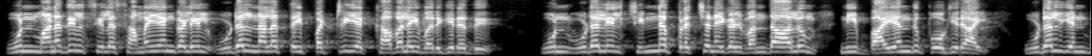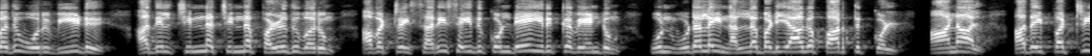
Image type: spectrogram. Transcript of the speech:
உன் மனதில் சில சமயங்களில் உடல் நலத்தை பற்றிய கவலை வருகிறது. உன் உடலில் சின்ன பிரச்சனைகள் வந்தாலும் நீ பயந்து போகிறாய். உடல் என்பது ஒரு வீடு. அதில் சின்ன சின்ன பழுது வரும். அவற்றை சரி செய்து கொண்டே இருக்க வேண்டும். உன் உடலை நல்லபடியாக பார்த்துக்கொள். ஆனால் அதை பற்றி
